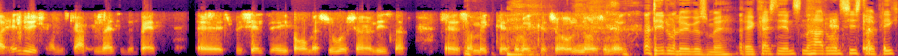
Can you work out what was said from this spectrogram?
Og heldigvis har den skabt en masse debat øh, specielt i form af sure journalister, øh, som, ikke, som ikke kan tåle noget som helst. Det du lykkes med. Øh, Christian Jensen, har du en sidste replik?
